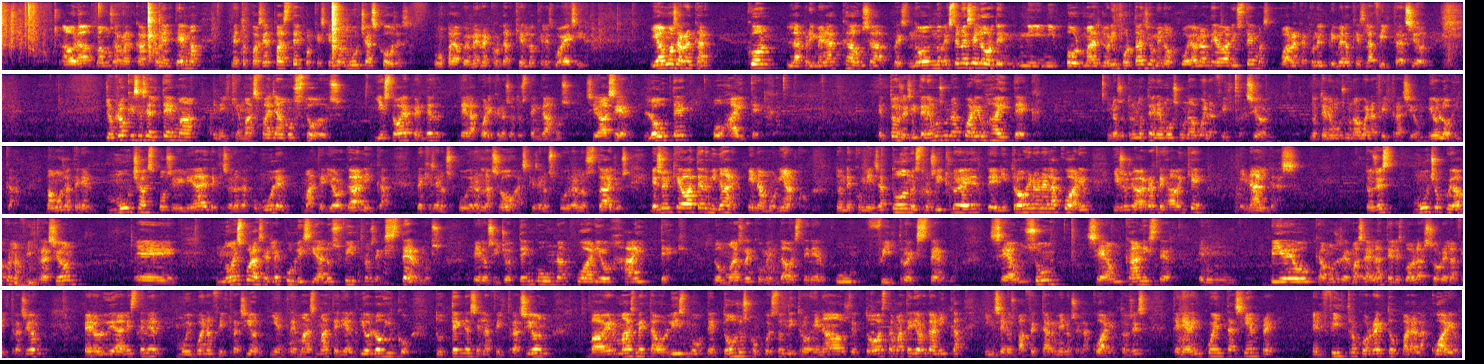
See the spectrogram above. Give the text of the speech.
ahora vamos a arrancar con el tema. Me tocó hacer pastel porque es que son muchas cosas, como para poderme recordar qué es lo que les voy a decir. Y vamos a arrancar con la primera causa, pues no, este no es el orden, ni, ni por mayor importancia o menor, voy a hablar de varios temas, voy a arrancar con el primero que es la filtración. Yo creo que ese es el tema en el que más fallamos todos y esto va a depender del acuario que nosotros tengamos, si va a ser low tech o high tech. Entonces, si tenemos un acuario high tech y nosotros no tenemos una buena filtración, no tenemos una buena filtración biológica, vamos a tener muchas posibilidades de que se nos acumulen materia orgánica, de que se nos pudran las hojas, que se nos pudran los tallos. ¿Eso en qué va a terminar? En amoníaco donde comienza todo nuestro ciclo de, nitrógeno en el acuario y eso se va reflejado en qué? En algas. Entonces, mucho cuidado con la filtración. Eh, no es por hacerle publicidad a los filtros externos, pero si yo tengo un acuario high-tech, lo más recomendado es tener un filtro externo, sea un zoom, sea un canister. En un video que vamos a hacer más adelante les voy a hablar sobre la filtración pero lo ideal es tener muy buena filtración y entre más material biológico tú tengas en la filtración, va a haber más metabolismo de todos los compuestos nitrogenados, de toda esta materia orgánica y se nos va a afectar menos el acuario. Entonces, tener en cuenta siempre el filtro correcto para el acuario.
